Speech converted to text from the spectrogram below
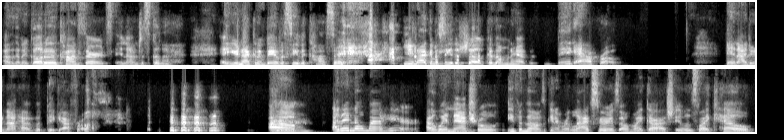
I was going to go to concerts and I'm just going to, and you're not going to be able to see the concert. you're not going to see the show because I'm going to have this big afro. And I do not have a big afro. um, I didn't know my hair. I went mm-hmm. natural, even though I was getting relaxers. Oh my gosh, it was like hell.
